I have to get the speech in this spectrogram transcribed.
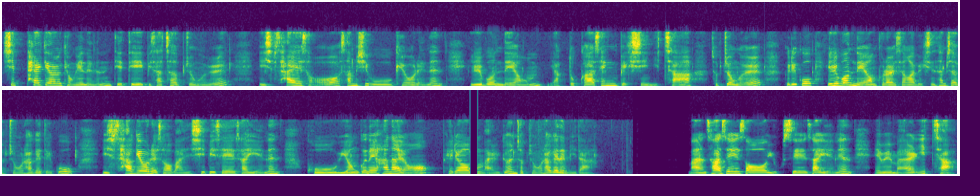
18개월 경에는 DTAP 4차 접종을 24에서 35개월에는 일본 내염 약독화 생백신 2차 접종을 그리고 일본 내염 불활성화 백신 3차 접종을 하게 되고 24개월에서 만 12세 사이에는 고위험군에 한하여 폐렴 알균 접종을 하게 됩니다. 만 4세에서 6세 사이에는 MMR 2차,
